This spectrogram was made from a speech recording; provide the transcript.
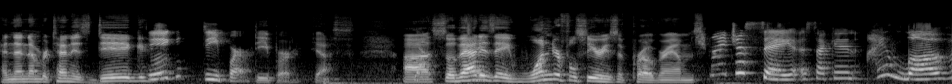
And then number 10 is dig. Dig deeper. Deeper, yes. Uh, yeah. So that is a wonderful series of programs. Can I just say a second? I love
